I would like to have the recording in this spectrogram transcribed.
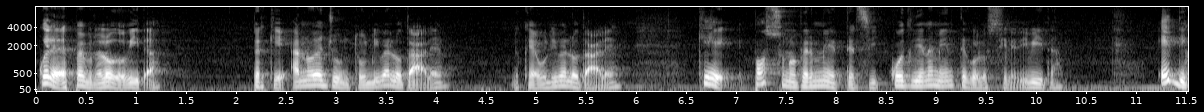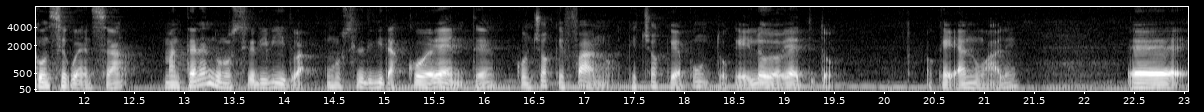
quella è proprio la loro vita, perché hanno raggiunto un livello tale, ok, un livello tale che possono permettersi quotidianamente quello stile di vita. E di conseguenza mantenendo uno stile di vita, uno stile di vita coerente con ciò che fanno, che ciò che appunto che è il loro reddito ok, annuale, eh,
